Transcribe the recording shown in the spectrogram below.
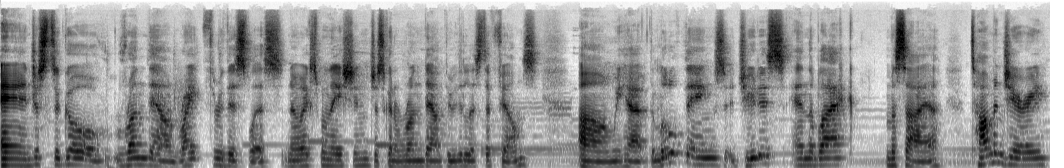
And just to go run down right through this list, no explanation, just going to run down through the list of films. Um, we have The Little Things, Judas and the Black Messiah, Tom and Jerry,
